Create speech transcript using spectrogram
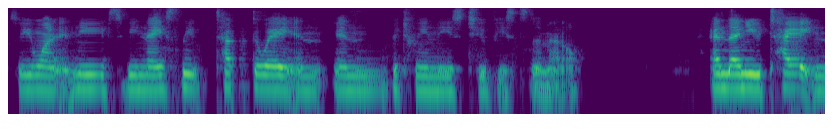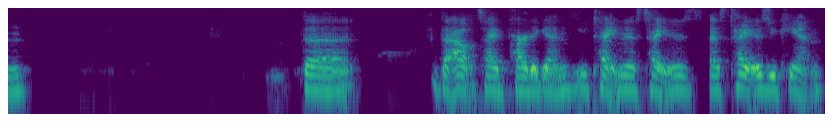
So you want, it needs to be nicely tucked away in, in between these two pieces of metal. And then you tighten the, the outside part again. You tighten as tight as, as tight as you can.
